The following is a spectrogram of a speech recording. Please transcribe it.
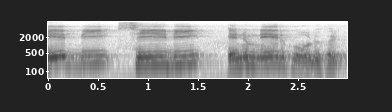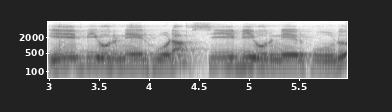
ஏபி சிடி எனும் நேர்கோடுகள். ஏபி ஒரு நேர்கோடாம் சிடி ஒரு நேர்கோடு.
